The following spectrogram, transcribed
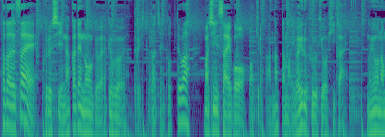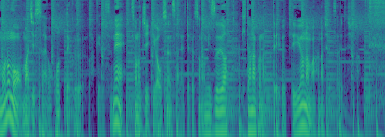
ただでさえ苦しい中で農業や漁業をやってる人たちにとっては、まあ、震災後明らかになった、まあ、いわゆる風評被害。のようなものも、まあ、実際起こってくるわけですね。その地域が汚染されてるその水が汚くなっているっていうようなまあ話がされてしまう。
